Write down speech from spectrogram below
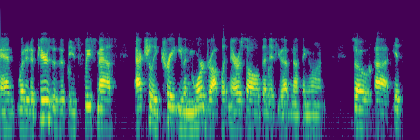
And what it appears is that these fleece masks actually create even more droplet and aerosol than if you have nothing on. So uh, it's,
